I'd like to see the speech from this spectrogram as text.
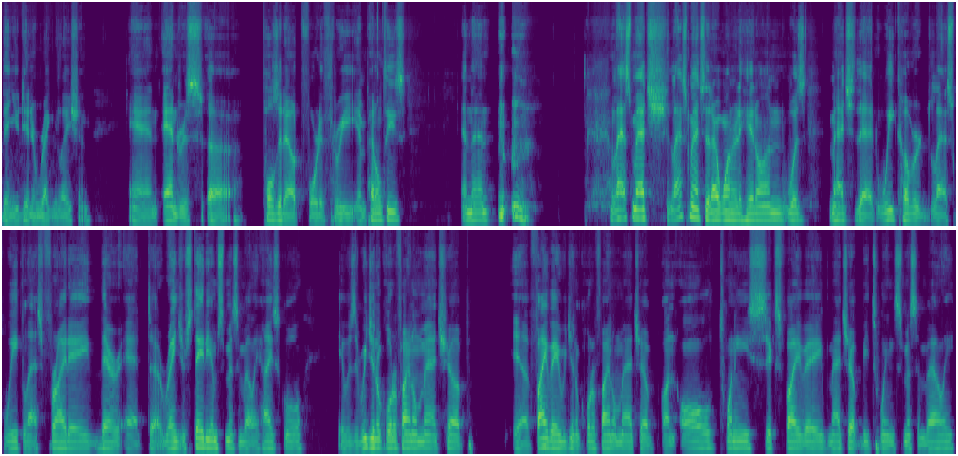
than you did in regulation. And Andress uh, pulls it out four to three in penalties. And then last match, last match that I wanted to hit on was match that we covered last week, last Friday, there at uh, Ranger Stadium, Smithson Valley High School. It was a regional quarterfinal matchup, uh, 5A regional quarterfinal matchup on all 26 5A matchup between Smithson Valley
